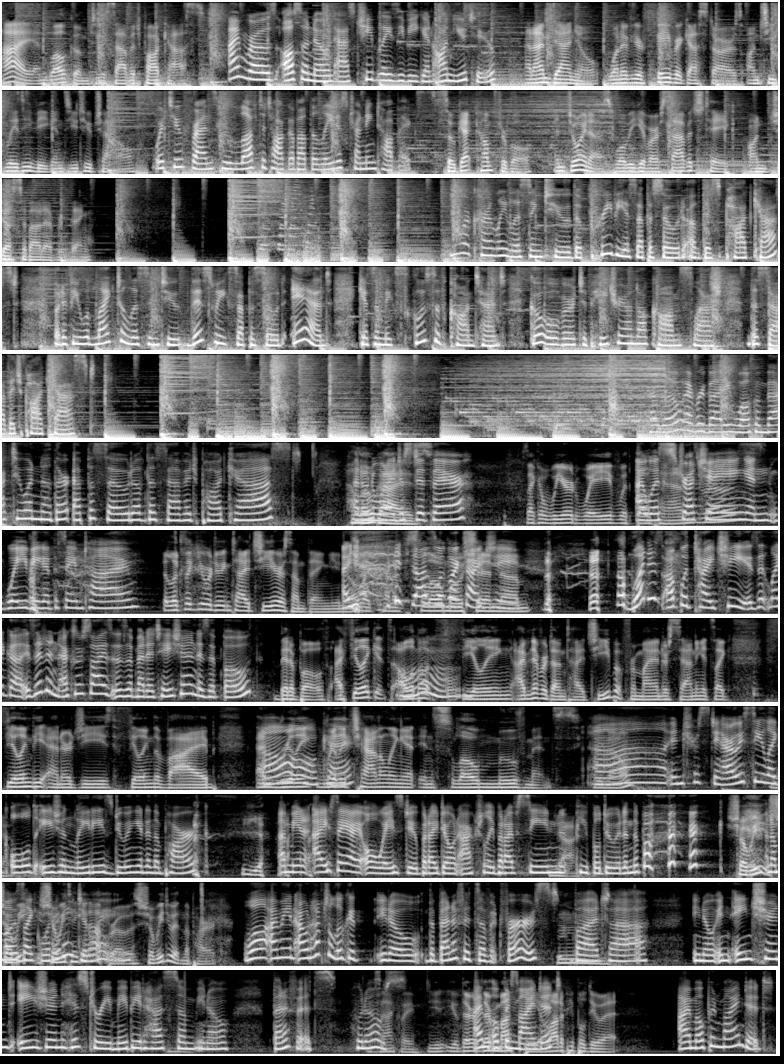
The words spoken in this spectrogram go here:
Hi, and welcome to the Savage Podcast. I'm Rose, also known as Cheap Lazy Vegan on YouTube. And I'm Daniel, one of your favorite guest stars on Cheap Lazy Vegan's YouTube channel. We're two friends who love to talk about the latest trending topics. So get comfortable and join us while we give our savage take on just about everything. You are currently listening to the previous episode of this podcast, but if you would like to listen to this week's episode and get some exclusive content, go over to patreon.com slash the savage podcast. Hello, everybody. Welcome back to another episode of the Savage Podcast. I don't know what I just did there. It's like a weird wave with. I was hands, stretching Rose. and waving at the same time. It looks like you were doing Tai Chi or something. You know, like kind of it does slow look like Tai motion. Chi. Um, what is up with Tai Chi? Is it like a is it an exercise? Is it meditation? Is it both? bit of both. I feel like it's all about feeling. I've never done Tai Chi, but from my understanding, it's like feeling the energies, feeling the vibe, and Oh, really, okay. really channeling it in slow movements. You know? Ah, interesting. I always see like Yeah. old Asian ladies doing it in the park. Yeah. I mean, I say I always do, but I don't actually. But I've seen Yeah. people do it in the park. Shall we? And I'm always we, like, what shall are we they take it up, doing? Rose? Shall we do it in the park? well, I mean, I would have to look at you know the benefits of it first, Mm. but uh, you know, in ancient Asian history, maybe it has some you know benefits. Who knows? Exactly. You, you, there I'm there must be. A lot of people do it. I'm open minded.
